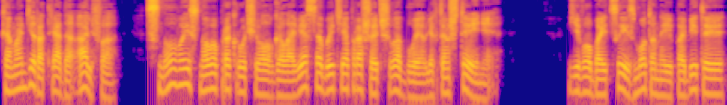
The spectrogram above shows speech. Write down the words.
командир отряда «Альфа», снова и снова прокручивал в голове события прошедшего боя в Лихтенштейне. Его бойцы, измотанные и побитые,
